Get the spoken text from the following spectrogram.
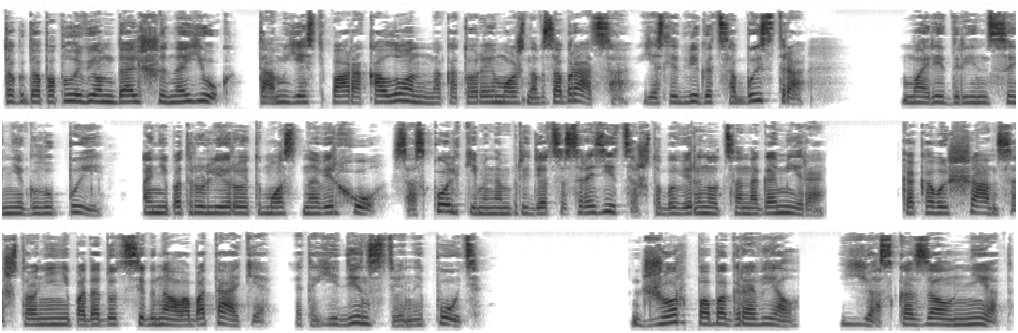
Тогда поплывем дальше на юг. Там есть пара колонн, на которые можно взобраться. Если двигаться быстро... Маридринцы не глупы. Они патрулируют мост наверху. Со сколькими нам придется сразиться, чтобы вернуться на Гамира? Каковы шансы, что они не подадут сигнал об атаке? Это единственный путь. Джор побагровел. Я сказал нет.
